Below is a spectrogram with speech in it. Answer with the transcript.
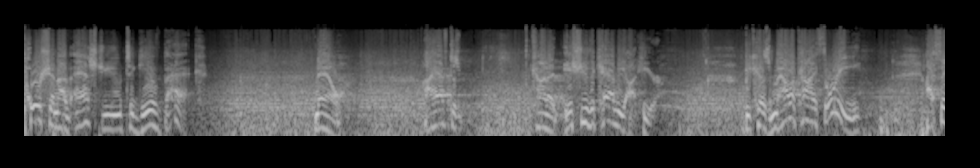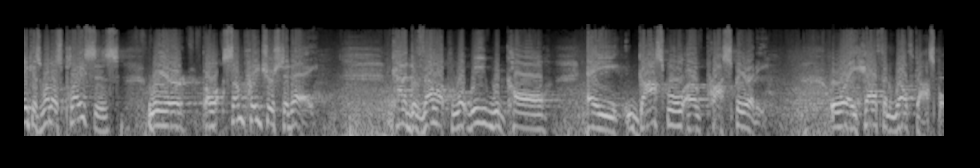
portion I've asked you to give back. Now, I have to kind of issue the caveat here. Because Malachi 3, I think, is one of those places where oh, some preachers today kind of develop what we would call a gospel of prosperity or a health and wealth gospel.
